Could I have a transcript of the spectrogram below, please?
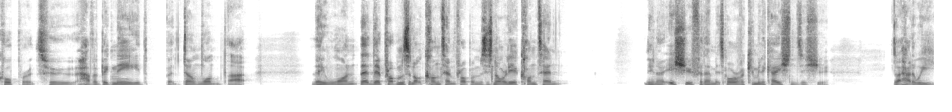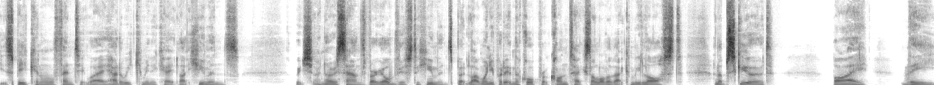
corporates who have a big need but don't want that. They want their, their problems are not content problems. It's not really a content you know issue for them. It's more of a communications issue. Like how do we speak in an authentic way? How do we communicate like humans? Which I know sounds very obvious to humans, but like when you put it in the corporate context, a lot of that can be lost and obscured by the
